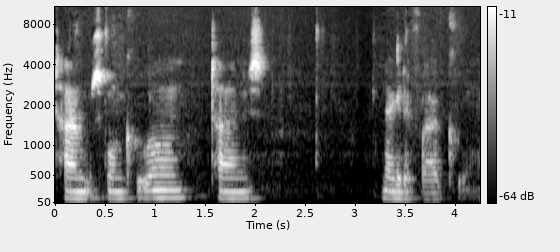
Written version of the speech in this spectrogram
times 1 Coulomb times negative 5 Coulomb.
